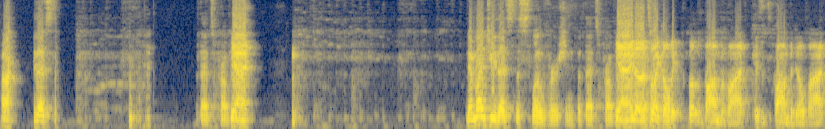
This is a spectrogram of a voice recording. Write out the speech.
Ah. that's the, that's probably Yeah, Now, mind you, that's the slow version, but that's probably yeah, I know. That's why I call it Bombabot because it's Bombadil bot.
